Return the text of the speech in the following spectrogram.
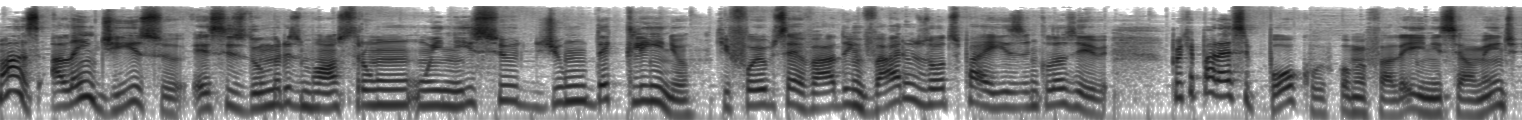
Mas, além disso, esses números mostram um, um, início de um declínio que foi observado em vários outros países, inclusive. Porque parece pouco, como eu falei inicialmente,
